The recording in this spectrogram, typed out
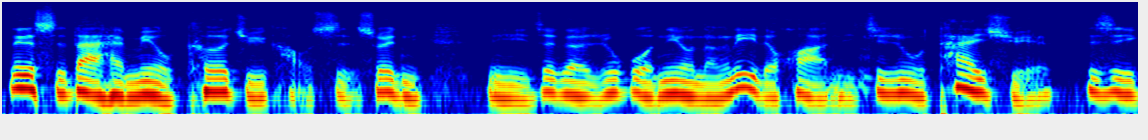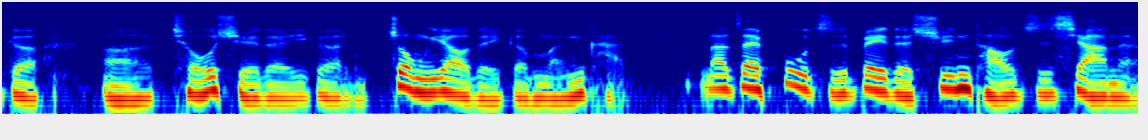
那个时代还没有科举考试，所以你你这个如果你有能力的话，你进入太学，这是一个呃求学的一个很重要的一个门槛。那在父执辈的熏陶之下呢，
